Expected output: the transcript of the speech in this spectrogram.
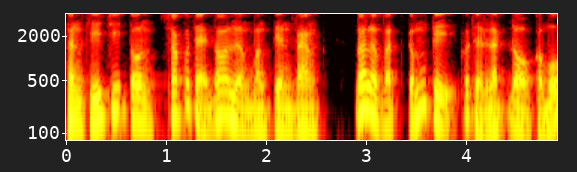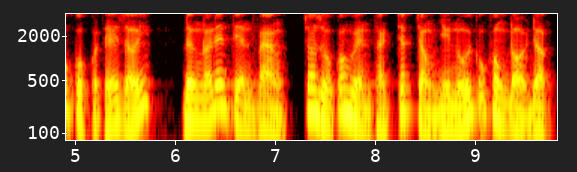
Thần khí chí tôn sao có thể đo lường bằng tiền vàng? Đó là vật cấm kỵ có thể lật đổ cả bố cục của thế giới. Đừng nói đến tiền vàng, cho dù có huyền thạch chất chồng như núi cũng không đổi được.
